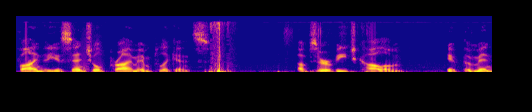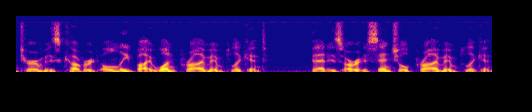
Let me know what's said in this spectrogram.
Find the essential prime implicants. Observe each column, if the min term is covered only by one prime implicant, that is our essential prime implicant.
